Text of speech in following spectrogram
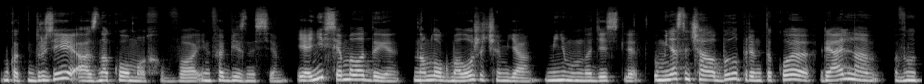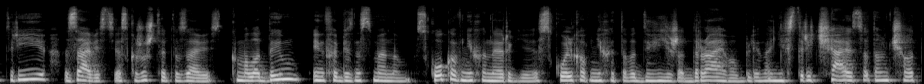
ну как не друзей, а знакомых в инфобизнесе. И они все молодые, намного моложе, чем я, минимум на 10 лет. У меня сначала было прям такое реально внутри зависть. Я скажу, что это зависть к молодым инфобизнесменам. Сколько в них энергии, сколько в них этого движа, драйва, блин, они встречаются там, что-то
